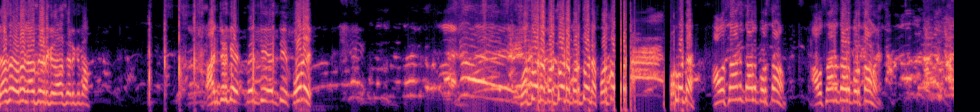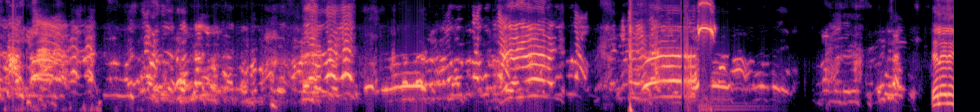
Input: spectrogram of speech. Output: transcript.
ലാസ് എടാ ലാസ് എടുക്ക് ലാസ് എടുക്കുന്ന അടിച്ചെടുക്ക് എത്തി എത്തി പോലെ പുറത്തോട്ടെ പുറത്തോട്ടെ പുറത്തോട്ടെ പുറത്തോട്ടെ പുറത്തോട്ടെ അവസാനത്തെ ആള് പുറത്താണ് അവസാനത്തെ ആള് പുറത്താണ് ഏലേന്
